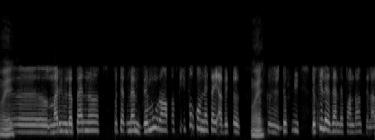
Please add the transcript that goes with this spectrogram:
euh, Marine Le Pen, peut-être même Zemmour, hein, parce qu'il faut qu'on essaye avec eux. Parce que depuis, depuis les indépendances, c'est la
